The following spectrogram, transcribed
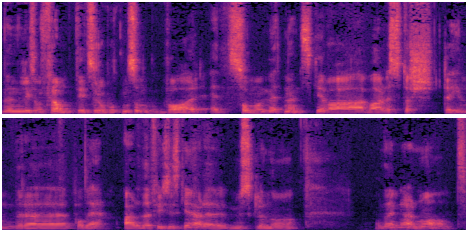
Den liksom framtidsroboten som var et, som om et menneske. Hva, hva er det største hinderet på det? Er det det fysiske? Er det muskelen og, og det, er noe annet?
